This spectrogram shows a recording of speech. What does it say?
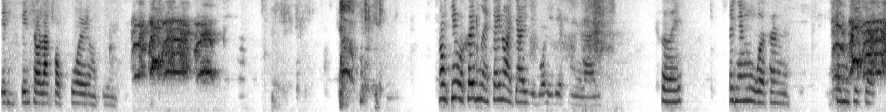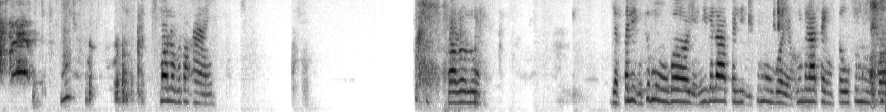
เป็นเป็นเสาหลักครอบครัวเลยของคุณน้องทิวก็เคยเมื่อยเคยหน่อยใจอยู่บ่เฮ็ดเวียกในร้านเคยเป็นยังรู้ว่าฟังเนี่ยเป็นมันคิดจะหึเราเราไม่ต้องอาย เราเราลูกอยากไปหลินขึ้นมูบออยากมีเวลาไปหลินขึ้นมูบออยากมีเวลาแต่งตัวขึ้นมูบอ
